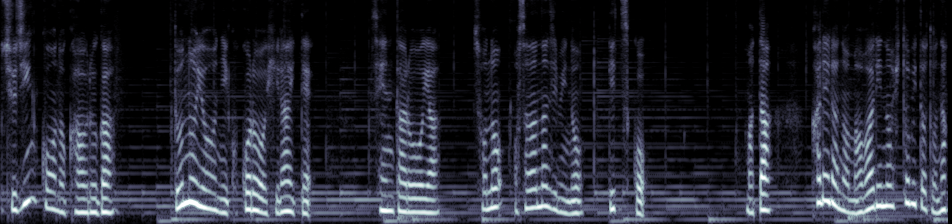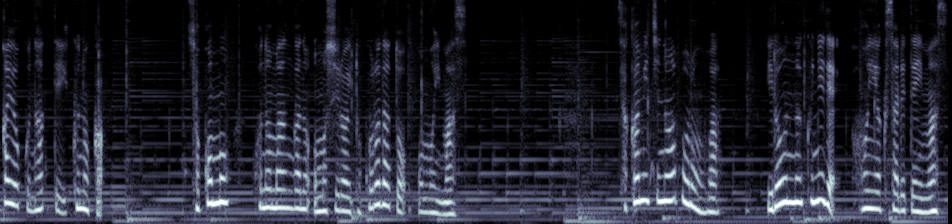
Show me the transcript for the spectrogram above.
主人公の薫がどのように心を開いて仙太郎やその幼なじみの律子また彼らの周りの人々と仲良くなっていくのかそこもこの漫画の面白いところだと思います。坂道のアポロンはいろんな国で翻訳されています。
